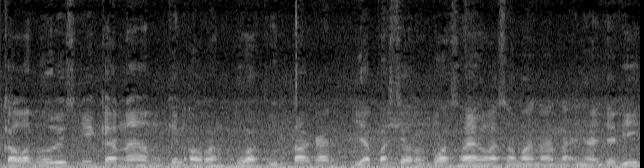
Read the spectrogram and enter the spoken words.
kalau menurut Rizky karena mungkin orang tua kita kan ya pasti orang tua sayang lah sama anak-anaknya. Jadi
